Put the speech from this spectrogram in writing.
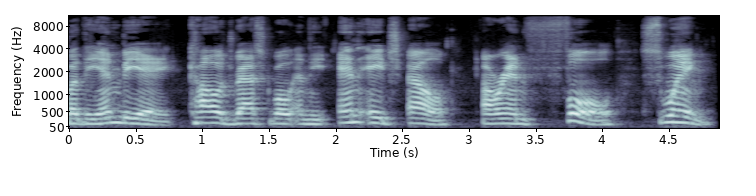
but the NBA, college basketball, and the NHL are in full swing.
